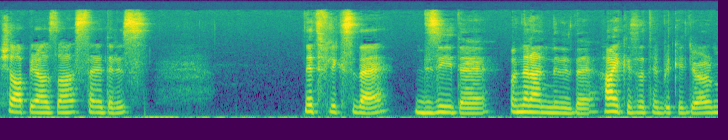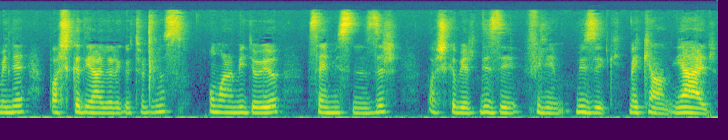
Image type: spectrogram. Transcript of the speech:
İnşallah biraz daha seyrederiz. Netflix'i de, diziyi de, önerenleri de, herkese tebrik ediyorum. Beni başka diyarlara götürdünüz. Umarım videoyu sevmişsinizdir. Başka bir dizi, film, müzik, mekan, yer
